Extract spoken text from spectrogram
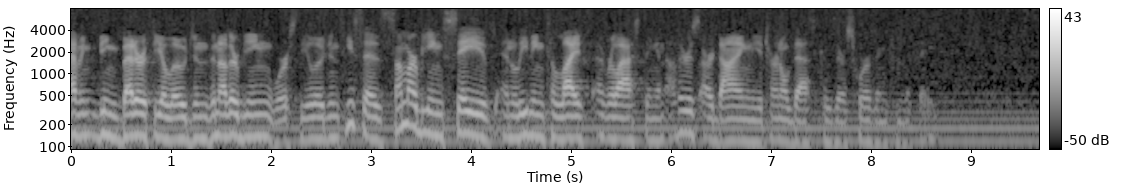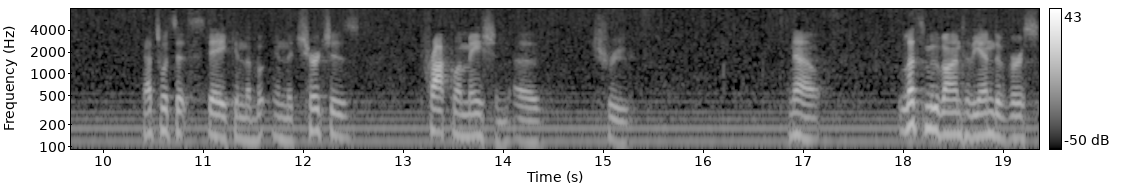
having being better theologians and other being worse theologians. He says some are being saved and leading to life everlasting, and others are dying the eternal death because they're swerving from the faith. That's what's at stake in the in the church's proclamation of truth. Now, let's move on to the end of verse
